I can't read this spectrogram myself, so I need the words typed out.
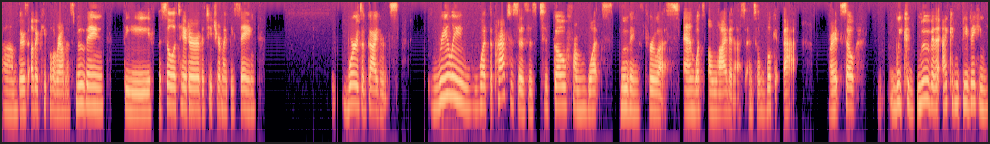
um, there's other people around us moving. The facilitator, the teacher might be saying words of guidance. Really, what the practice is, is to go from what's moving through us and what's alive in us and to look at that, right? So we could move and I can be making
